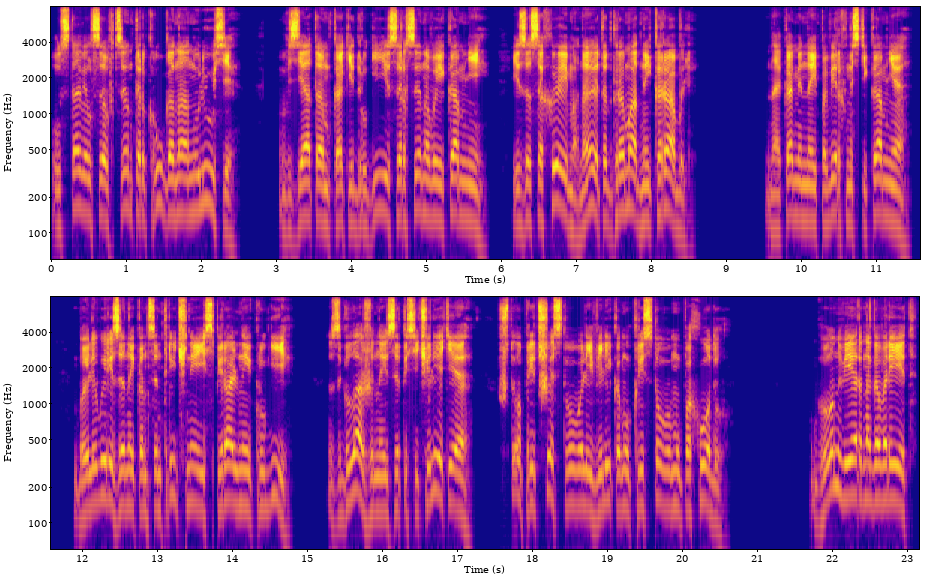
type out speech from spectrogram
уставился в центр круга на Анулюсе, взятом, как и другие сарсеновые камни, из Асахейма на этот громадный корабль. На каменной поверхности камня были вырезаны концентричные и спиральные круги, сглаженные за тысячелетия, что предшествовали Великому Крестовому Походу. «Гун верно говорит», —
